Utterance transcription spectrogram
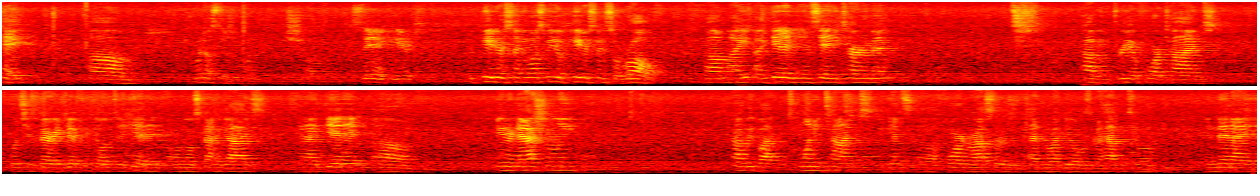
tape. Um, what else did you want to show? Standing Peterson. The Peterson, he wants me to do a Peterson, it's a roll. Um, I, I did it in the NCAA tournament probably three or four times, which is very difficult to hit it on those kind of guys. And I did it um, internationally probably about 20 times against uh, foreign wrestlers and had no idea what was going to happen to them. And then I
